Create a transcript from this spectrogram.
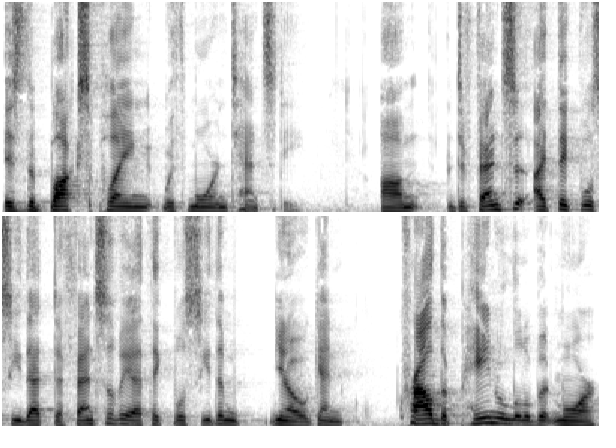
is the Bucks playing with more intensity. Um, defensive, I think we'll see that defensively. I think we'll see them, you know, again, crowd the paint a little bit more,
